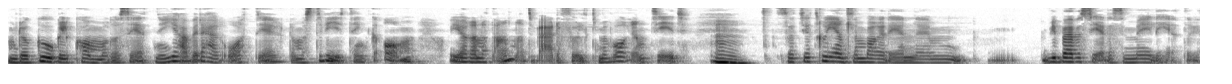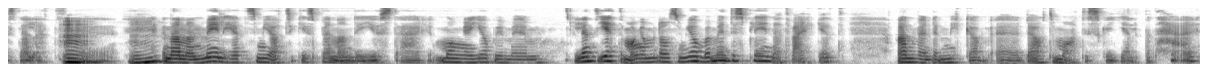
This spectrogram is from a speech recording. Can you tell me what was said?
Om då Google kommer och säger att nu gör vi det här åt er, då måste vi tänka om och göra något annat värdefullt med våran tid. Mm. Så att jag tror egentligen bara det är en... vi behöver se det som möjligheter istället. Mm. Eh, Mm. En annan möjlighet som jag tycker är spännande just är, många jobbar med, eller inte jättemånga, men de som jobbar med displaynätverket använder mycket av eh, det automatiska hjälpet här.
